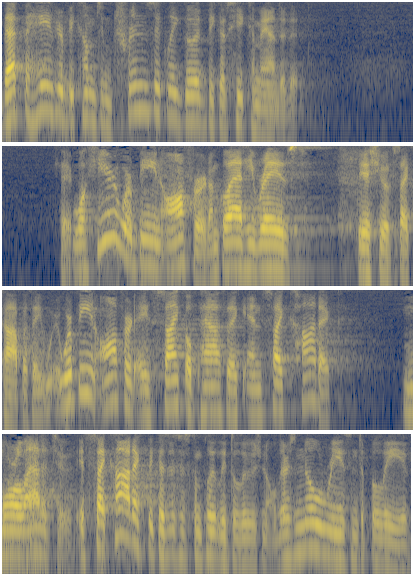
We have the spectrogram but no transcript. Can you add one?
that behavior becomes intrinsically good because he commanded it. Okay, well, here we're being offered, I'm glad he raised the issue of psychopathy. We're being offered a psychopathic and psychotic moral attitude. It's psychotic because this is completely delusional. There's no reason to believe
